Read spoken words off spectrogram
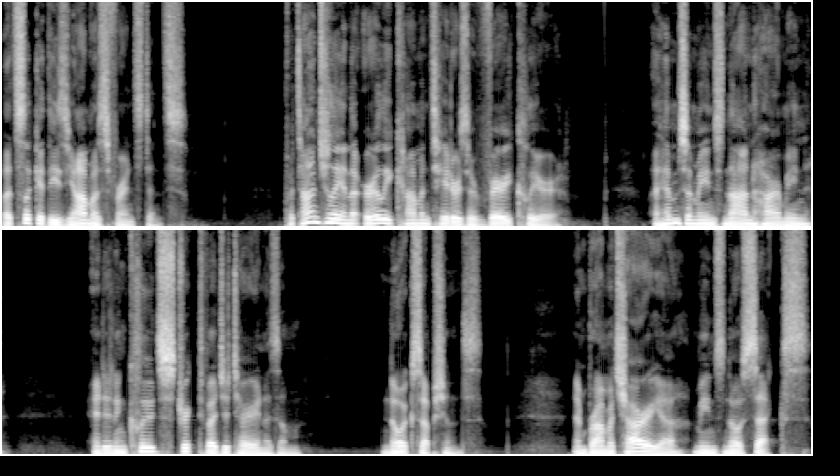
Let's look at these yamas, for instance. Patanjali and the early commentators are very clear. Ahimsa means non harming, and it includes strict vegetarianism. No exceptions. And brahmacharya means no sex.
